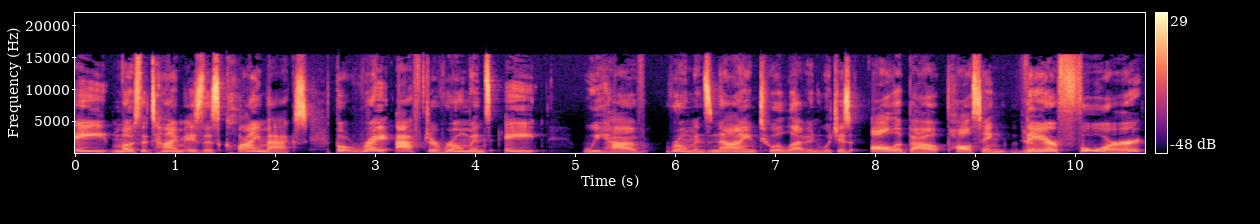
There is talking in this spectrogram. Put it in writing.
8 most of the time is this climax, but right after Romans 8, we have Romans 9 to 11, which is all about Paul saying, therefore,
